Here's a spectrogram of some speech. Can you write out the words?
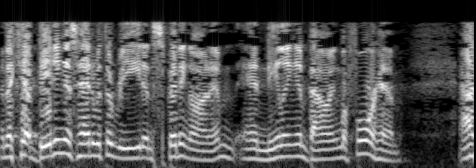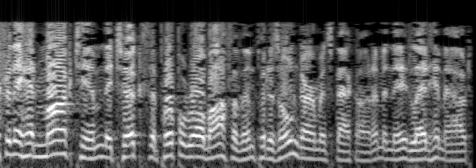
And they kept beating his head with a reed and spitting on him, and kneeling and bowing before him. After they had mocked him, they took the purple robe off of him, put his own garments back on him, and they led him out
